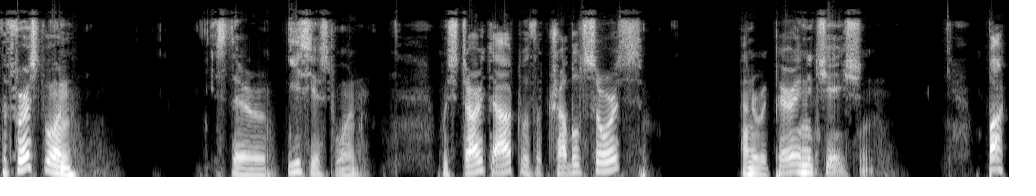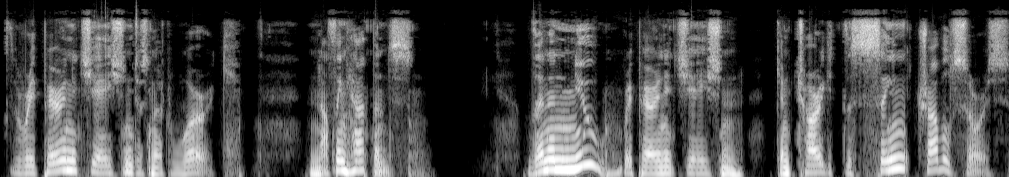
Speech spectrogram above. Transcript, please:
The first one is the easiest one. We start out with a trouble source and a repair initiation. But the repair initiation does not work. Nothing happens. Then a new repair initiation can target the same trouble source.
